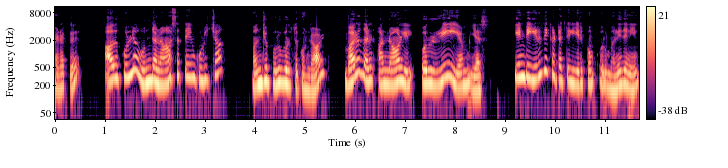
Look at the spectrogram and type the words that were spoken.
கிடக்கு. அதுக்குள்ளே உந்த நாசத்தையும் குடிச்சா? மஞ்சு புறுபுறுத்து கொண்டாள். பரதன் அந்நாளில் ஒரு ரீஎம்எஸ் இன்று இறுதி கட்டத்தில் இருக்கும் ஒரு மனிதனின்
